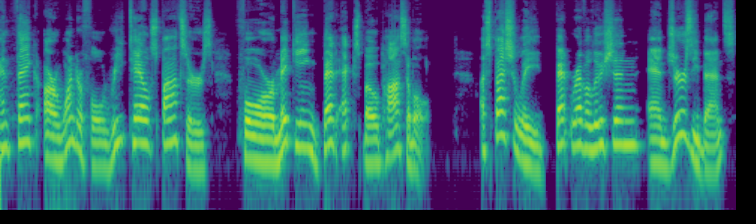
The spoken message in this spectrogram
and thank our wonderful retail sponsors for making Bent Expo possible, especially Bent Revolution and Jersey Bents,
